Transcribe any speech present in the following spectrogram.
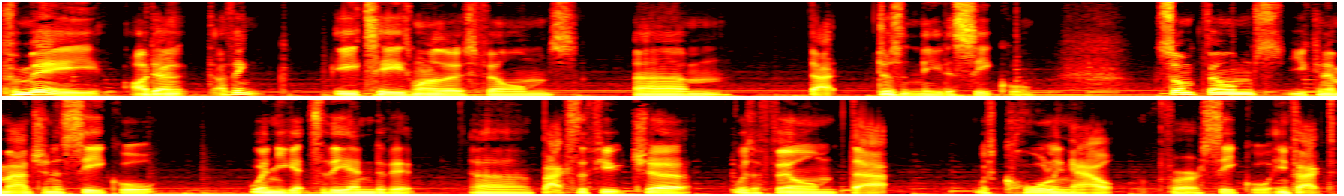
for me, I don't. I think ET is one of those films um, that doesn't need a sequel. Some films you can imagine a sequel when you get to the end of it. Uh, Back to the Future was a film that was calling out for a sequel. In fact,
